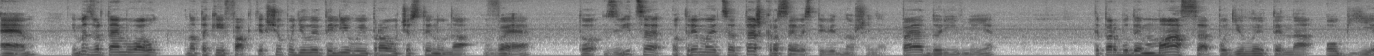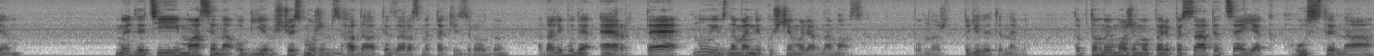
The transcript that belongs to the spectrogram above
M. І ми звертаємо увагу на такий факт. Якщо поділити ліву і праву частину на V, то звідси отримується теж красиве співвідношення. P дорівнює. Тепер буде маса поділити на об'єм. Ми для цієї маси на об'єм щось можемо згадати. Зараз ми так і зробимо. А далі буде RT, ну і в знаменнику ще молярна маса. Поділити на мі. Тобто ми можемо переписати це як густина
